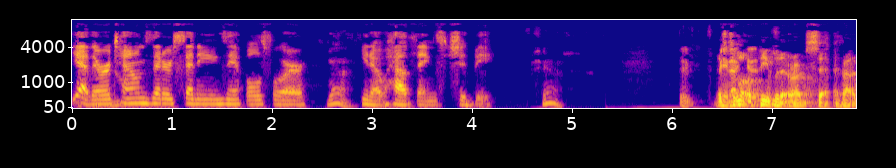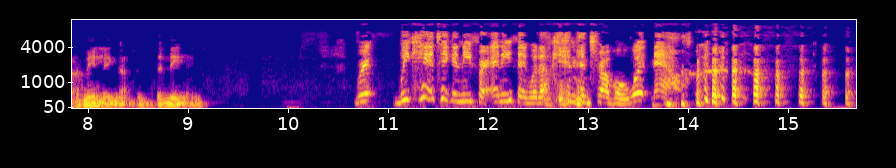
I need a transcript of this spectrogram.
Yeah. There are towns that are setting examples for, yeah. you know, how things should be. Sure. There's a lot of people that are upset about the kneeling. The kneeling. We can't take a knee for anything without getting in trouble. What now?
